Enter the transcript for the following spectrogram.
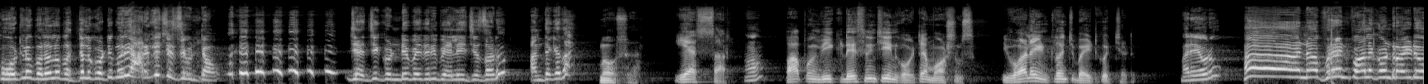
కోర్టులో బలలో బద్దలు కొట్టి మరి అరుగు చేసి ఉంటావు. జడ్జి గుండె బెదిరి బెయిల్ ఇచ్చేసాడు అంతే కదా? నో సార్ ఎస్ సార్ ఆ? పాపం వీక్ డేస్ నుంచి ఈయనకి ఒకటే మోషన్స్ ఇవాళ ఇంట్లోంచి బయటకు వచ్చాడు. మరి ఎవరు? ఆ, నా ఫ్రెండ్ పాలకొండ రాయుడు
